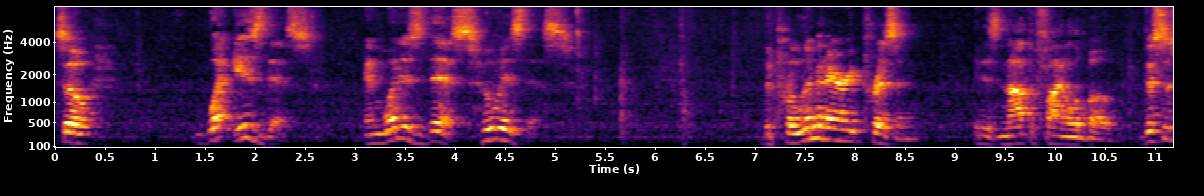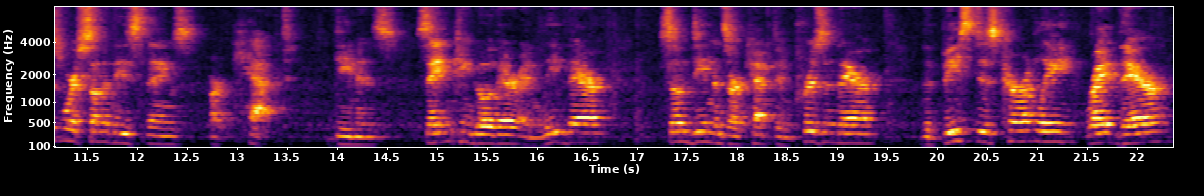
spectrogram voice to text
So, what is this? And what is this? Who is this? The preliminary prison, it is not the final abode. This is where some of these things are kept. Demons. Satan can go there and leave there. Some demons are kept in prison there. The beast is currently right there.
